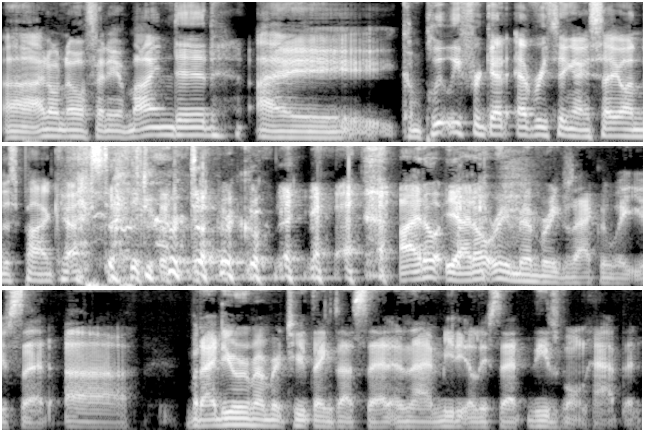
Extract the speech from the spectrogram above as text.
Uh, I don't know if any of mine did. I completely forget everything I say on this podcast after we're done recording. I don't. Yeah, I don't remember exactly what you said. Uh, but I do remember two things I said, and I immediately said these won't happen,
